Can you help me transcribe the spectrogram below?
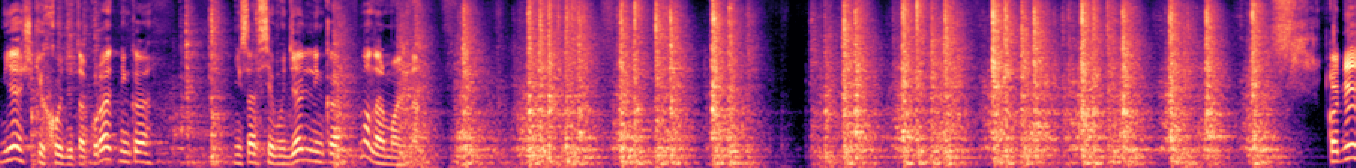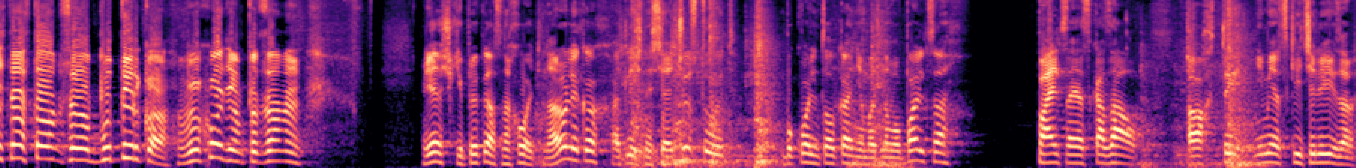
Ящики ходят аккуратненько, не совсем идеальненько, но нормально. Конечная станция Бутырка. Выходим, пацаны. Ящики прекрасно ходят на роликах, отлично себя чувствуют. Буквально толканием одного пальца. Пальца я сказал. Ах ты, немецкий телевизор.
